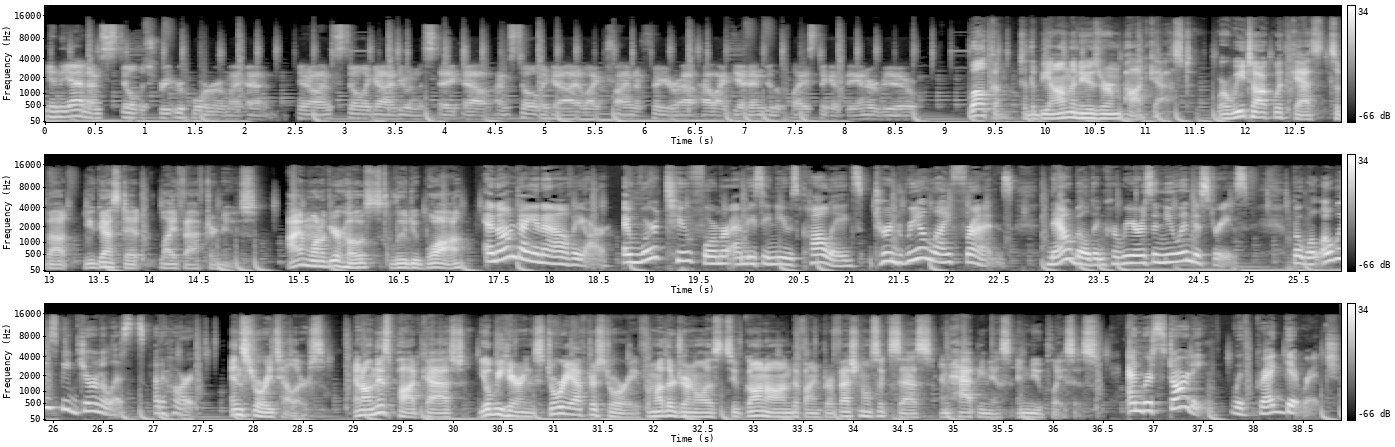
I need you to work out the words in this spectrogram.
in the end, I'm still the street reporter in my head. You know, I'm still the guy doing the stakeout. I'm still the guy like trying to figure out how I get into the place to get the interview. Welcome to the Beyond the Newsroom podcast, where we talk with guests about, you guessed it, life after news. I'm one of your hosts, Lou Dubois. And I'm Diana Alvear. And we're two former NBC News colleagues turned real life friends, now building careers in new industries. But we'll always be journalists at heart. And storytellers. And on this podcast, you'll be hearing story after story from other journalists who've gone on to find professional success and happiness in new places. And we're starting with Greg Gittrich.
